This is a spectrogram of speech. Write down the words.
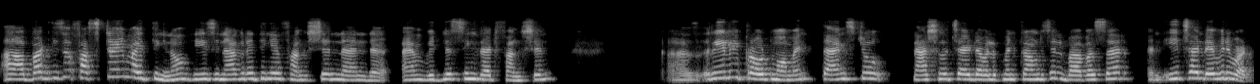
Uh, but this is the first time I think, you know, he is inaugurating a function and uh, I am witnessing that function. Uh, really proud moment. Thanks to National Child Development Council, Baba sir, and each and everyone.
